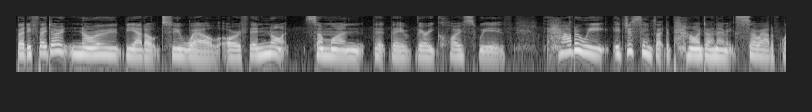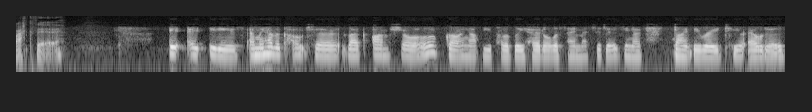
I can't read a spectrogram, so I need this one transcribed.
But if they don't know the adult too well, or if they're not someone that they're very close with, how do we? It just seems like the power dynamic's so out of whack there. It, it, it is, and we have a culture. Like I'm sure, growing up, you probably heard all the same messages. You know, don't be rude to your elders,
